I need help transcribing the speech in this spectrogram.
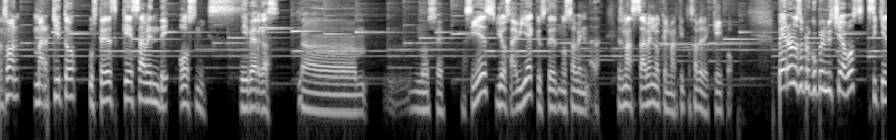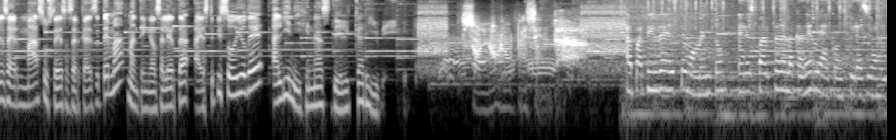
Panzón, Marquito, ¿ustedes qué saben de OSNIs? Ni vergas. No sé. Así es, yo sabía que ustedes no saben nada. Es más, saben lo que el Marquito sabe de K-pop. Pero no se preocupen, mis chavos. Si quieren saber más ustedes acerca de este tema, manténganse alerta a este episodio de Alienígenas del Caribe. Sonoro presenta. A partir de este momento, eres parte de la Academia de Conspiraciones,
